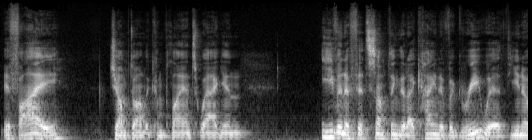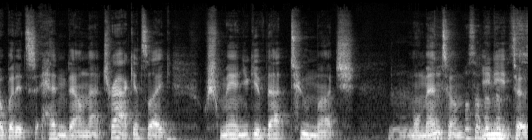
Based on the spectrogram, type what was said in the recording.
if I jumped on the compliance wagon, even if it's something that I kind of agree with, you know, but it's heading down that track, it's like, man, you give that too much mm-hmm. momentum. Well, so you need to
